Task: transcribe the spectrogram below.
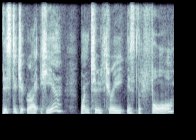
This digit right here, one, two, three, is the four.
